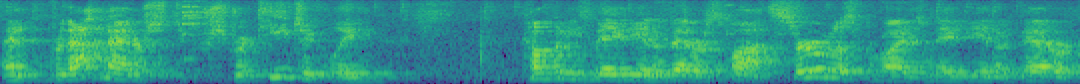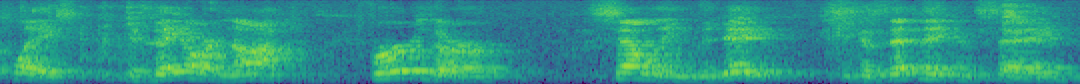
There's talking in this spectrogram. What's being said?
And for that matter, st- strategically, companies may be in a better spot. Service providers may be in a better place if they are not further selling the data. Because then they can say,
